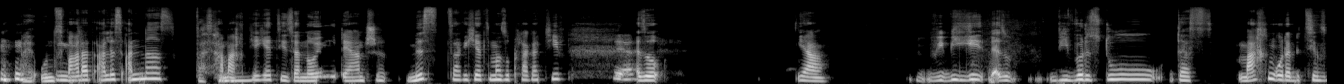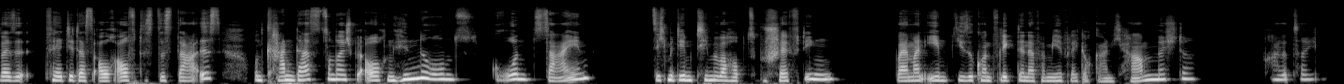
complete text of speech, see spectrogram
Bei uns war das alles anders. Was Mhm. macht ihr jetzt, dieser neue modernische Mist, sage ich jetzt mal so plakativ? ja. Also, ja, wie, wie, geht- also, wie würdest du das machen oder beziehungsweise fällt dir das auch auf, dass das da ist? Und kann das zum Beispiel auch ein Hinderungsgrund sein, sich mit dem Thema überhaupt zu beschäftigen, weil man eben diese Konflikte in der Familie vielleicht auch gar nicht haben möchte? Fragezeichen.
